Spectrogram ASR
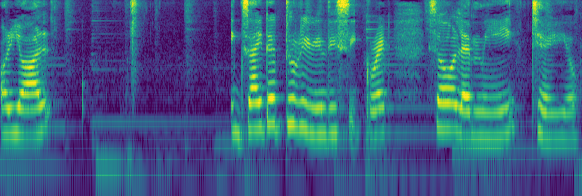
Are y'all excited to reveal the secret? So let me tell you.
